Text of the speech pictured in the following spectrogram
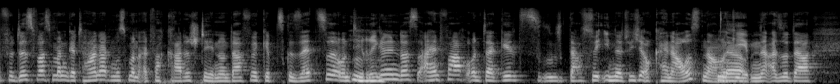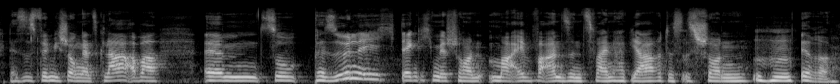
für das, was man getan hat, muss man einfach gerade stehen. Und dafür gibt's Gesetze und die mhm. regeln das einfach. Und da gilt's, darf es für ihn natürlich auch keine Ausnahme ja. geben. Ne? Also da, das ist für mich schon ganz klar. Aber ähm, so persönlich denke ich mir schon, mein Wahnsinn, zweieinhalb Jahre, das ist schon mhm. irre.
